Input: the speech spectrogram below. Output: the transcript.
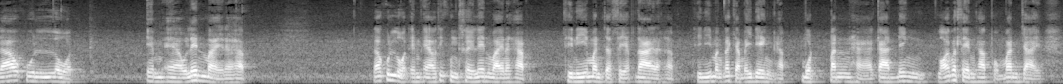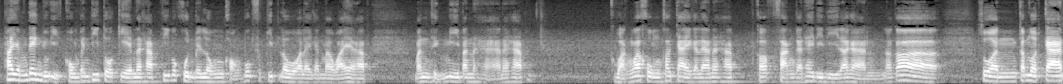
แล้วคุณโหลด ml เล่นใหม่นะครับ แล้วคุณโหลด ml ที่คุณเคยเล่นไว้นะครับ ทีนี้มันจะเซฟได้นะครับ ทีนี้มันก็จะไม่เด้งครับ หมดปัญหาการเด้งร้อยเปอร์เซ็นครับ ผมมั่นใจ ถ้ายังเด้งอยู่อีกคงเป็นที่ตัวเกมนะครับ ที่พวกคุณไปลงของพวกสกิทโลอะไรกันมาไว้อะครับ มันถึงมีปัญหานะครับ หวังว่าคงเข้าใจกันแล้วนะครับ ก็ฟังกันให้ดี ๆ แล้วกัน แล้วก็ส่วนกำหนดการ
